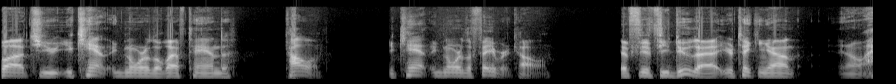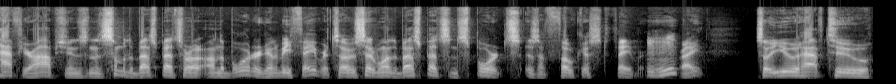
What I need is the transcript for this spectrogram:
But you you can't ignore the left hand column. You can't ignore the favorite column. If if you do that, you're taking out you know half your options, and some of the best bets are on the board are going to be favorites. So I said one of the best bets in sports is a focused favorite, Mhm. right? So you have to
